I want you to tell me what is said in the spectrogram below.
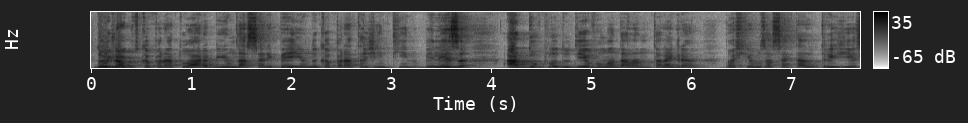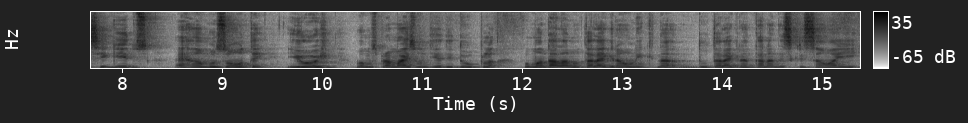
Dois jogos do Campeonato Árabe, um da Série B e um do Campeonato Argentino, beleza? A dupla do dia eu vou mandar lá no Telegram. Nós tínhamos acertado três dias seguidos, erramos ontem e hoje vamos para mais um dia de dupla. Vou mandar lá no Telegram, o link na, do Telegram tá na descrição aí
